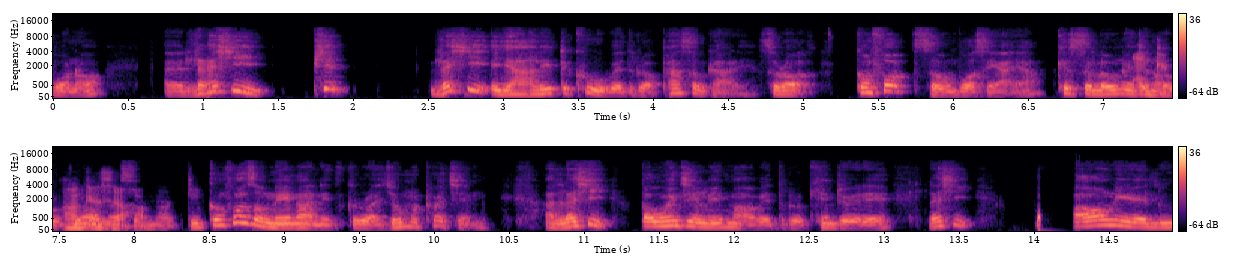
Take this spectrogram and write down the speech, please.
ပေါ့နော်အဲလက်ရှိဖြစ်လက်ရှိအရာလေးတစ်ခုကိုပဲသူတို့ဖန်ဆုပ်ထားတယ်ဆိုတော့ comfort zone ပေါ့ဆရာရခစ်စလုံးနဲ့ကျွန်တော်တို့ပြောမှာဆိုတော့ဒီ comfort zone တွေကနေသူတို့ကရုံမထွက်ချင်ဘူးလက်ရှိပတ်ဝန်းကျင်လေးမှာပဲသူတို့ခင်တွေ့တယ်လက်ရှိပေါင်းနေတဲ့လူ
